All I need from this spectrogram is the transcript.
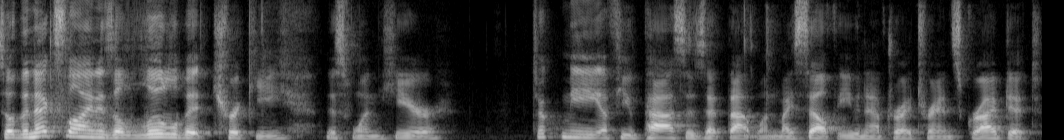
So the next line is a little bit tricky, this one here. Took me a few passes at that one myself, even after I transcribed it.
